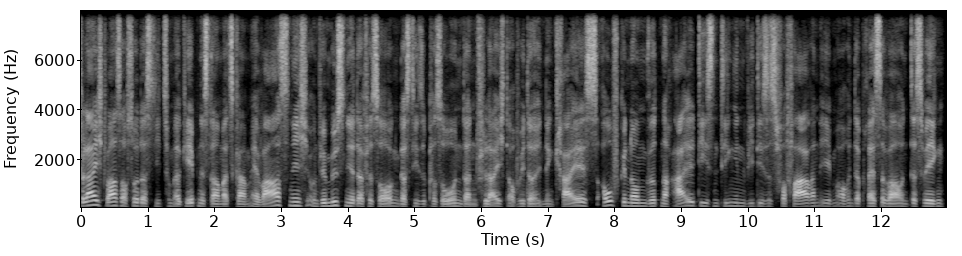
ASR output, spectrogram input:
Vielleicht war es auch so, dass die zum Ergebnis damals kamen, er war es nicht und wir müssen ja dafür sorgen, dass diese Person dann vielleicht auch wieder in den Kreis aufgenommen wird nach all diesen Dingen, wie dieses Verfahren eben auch in der Presse war und deswegen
